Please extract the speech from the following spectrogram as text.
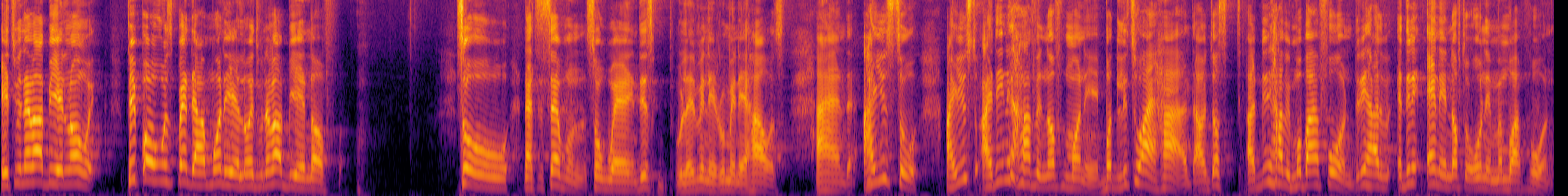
It will never be alone. People who spend their money alone, it will never be enough. So 97. So we're in this, we live in a room in a house, and I used to, I used to, I didn't have enough money, but little I had, I just, I didn't have a mobile phone. Didn't have, I didn't earn enough to own a mobile phone.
